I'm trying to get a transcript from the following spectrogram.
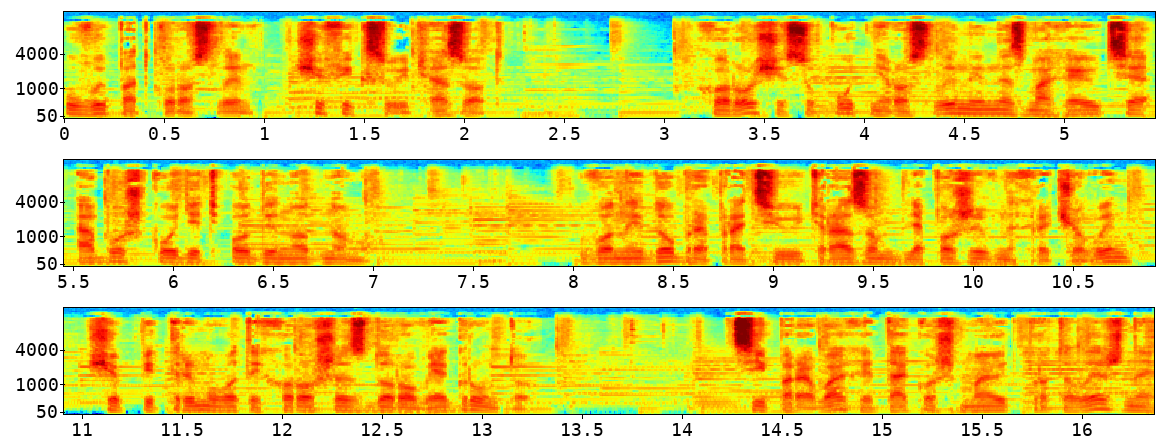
у випадку рослин, що фіксують азот. Хороші супутні рослини не змагаються або шкодять один одному. Вони добре працюють разом для поживних речовин, щоб підтримувати хороше здоров'я ґрунту. Ці переваги також мають протилежне,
